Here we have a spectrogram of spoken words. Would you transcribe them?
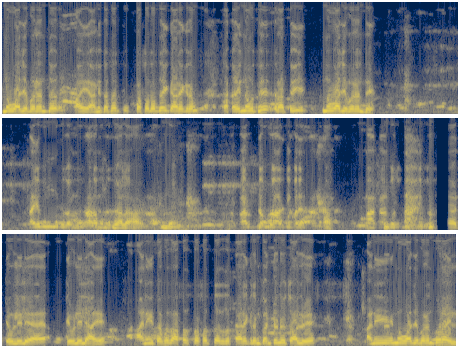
नऊ वाजेपर्यंत आहे. आणि तसंच प्रसादाचाही कार्यक्रम सकाळी नऊ ते रात्री नऊ वाजेपर्यंत आहे. काही म्हणू नको जाऊ. झाला म्हणून. झाला हा. फार डमरू आरतीपर्यंत. हा. महाकाल बसून आरतीपर्यंत. ठेवलेली आहे ठेवलेली आहे. आणि तसंच असंच प्रसाद कार्यक्रम कंटिन्यू चालू आहे. आणि नऊ वाजेपर्यंत तो राहील.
